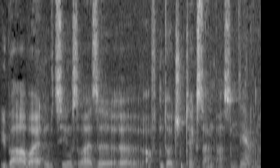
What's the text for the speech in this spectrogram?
überarbeiten bzw. Äh, auf den deutschen Text anpassen. Ja. Genau.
